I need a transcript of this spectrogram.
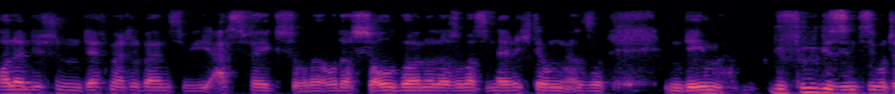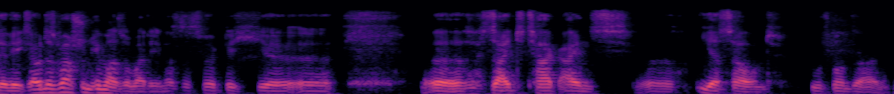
holländischen Death Metal Bands wie Asphyx oder, oder Soulburn oder sowas in der Richtung. Also in dem Gefüge sind sie unterwegs. Aber das war schon immer so bei denen. Das ist wirklich äh, äh, seit Tag eins äh, ihr Sound, muss man sagen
